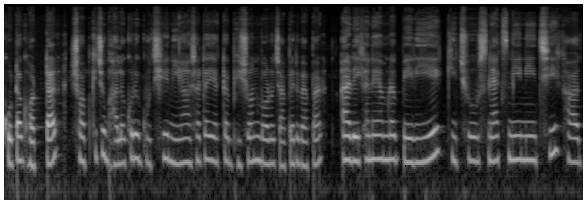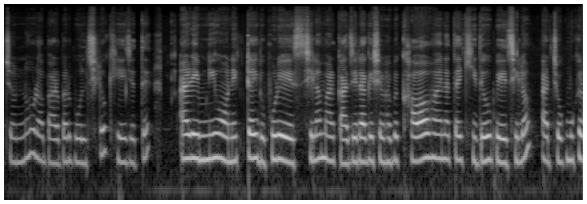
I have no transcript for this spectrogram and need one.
গোটা ঘরটার। সব কিছু ভালো করে গুছিয়ে নিয়ে আসাটাই একটা ভীষণ বড় চাপের ব্যাপার। আর এখানে আমরা বেরিয়ে কিছু স্ন্যাক্স নিয়ে নিয়েছি খাওয়ার জন্য। ওরা বারবার বলছিল খেয়ে যেতে। আর এমনিও অনেকটাই দুপুরে এসছিলাম, আর কাজের আগে সেভাবে খাওয়াও হয় না, তাই খিদেও পেয়েছিল। আর চোখ মুখের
